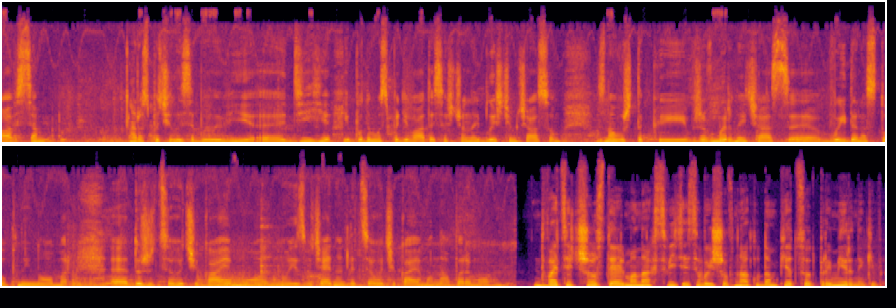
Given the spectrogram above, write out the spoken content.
друкувався. Розпочалися бойові е, дії, і будемо сподіватися, що найближчим часом знову ж таки вже в мирний час е, вийде наступний номер. Е, Дуже цього чекаємо. Ну і звичайно для цього чекаємо на перемогу. 26-й альманах «Світязь» вийшов накладом 500 примірників.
